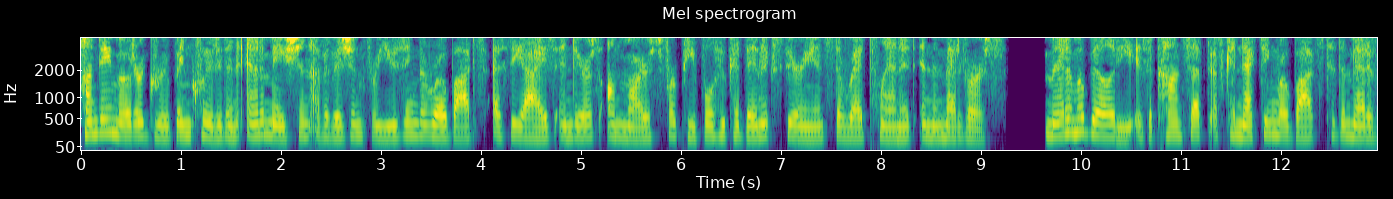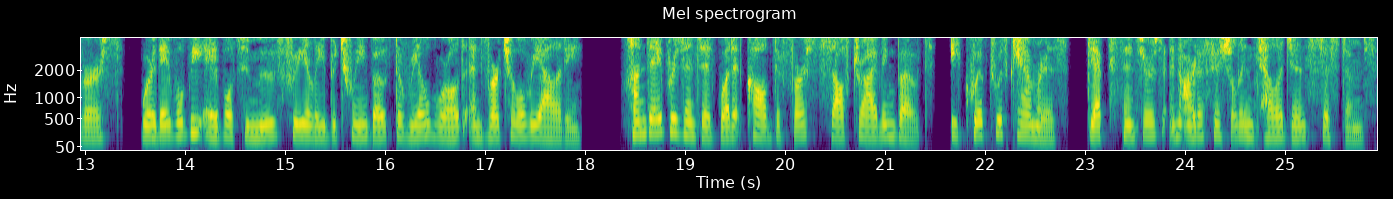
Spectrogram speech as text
Hyundai Motor Group included an animation of a vision for using the robots as the eyes and ears on Mars for people who could then experience the red planet in the metaverse. Metamobility is a concept of connecting robots to the metaverse, where they will be able to move freely between both the real world and virtual reality. Hyundai presented what it called the first self-driving boat, equipped with cameras, depth sensors and artificial intelligence systems.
